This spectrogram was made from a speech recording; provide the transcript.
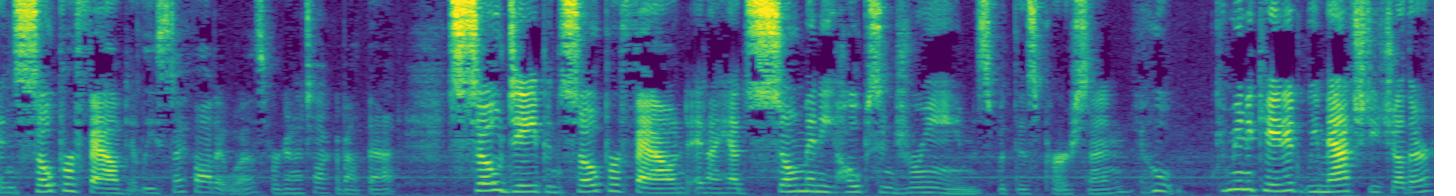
and so profound, at least I thought it was. We're going to talk about that. So deep and so profound. And I had so many hopes and dreams with this person who communicated. We matched each other,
